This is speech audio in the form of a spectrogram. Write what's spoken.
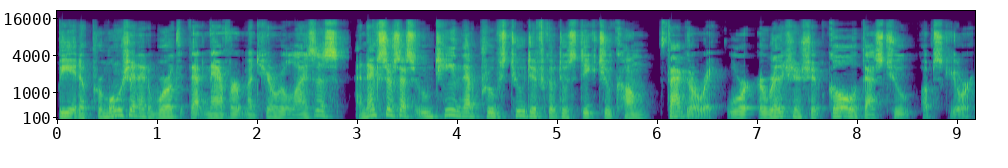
Be it a promotion at work that never materializes, an exercise routine that proves too difficult to stick to come February, or a relationship goal that's too obscure.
